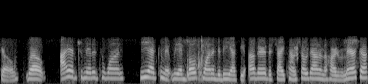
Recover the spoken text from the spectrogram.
show. Well, I had committed to one he had commit. We had both wanted to be at the other, the Chi-Town Showdown in the Heart of America,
